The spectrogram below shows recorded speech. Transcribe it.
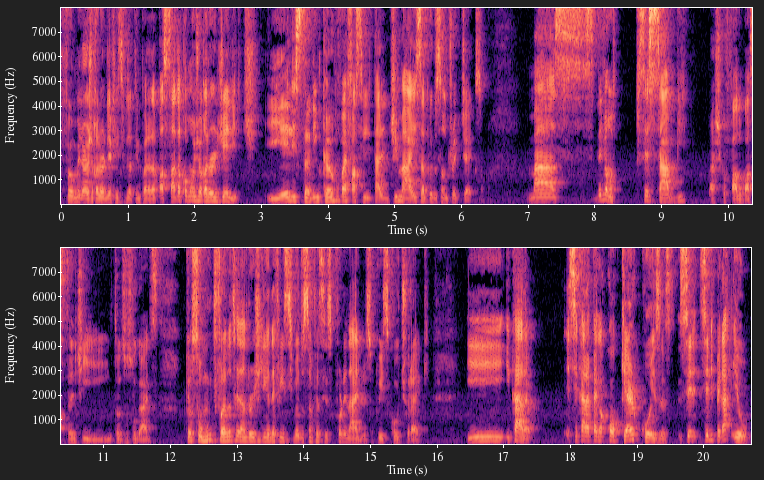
foi o melhor jogador defensivo da temporada passada, como um jogador de elite. E ele estando em campo vai facilitar demais a produção do Drake Jackson. Mas, Devon, você sabe, acho que eu falo bastante em, todos os lugares, porque eu sou muito fã do treinador de linha defensiva do San Francisco 49ers, o Chris Kouchurek. E, e, cara, esse cara pega qualquer coisa. Se ele, se ele pegar eu,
